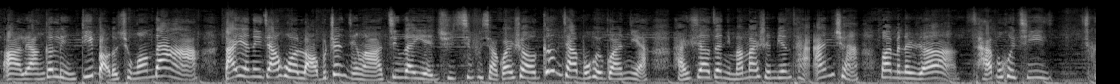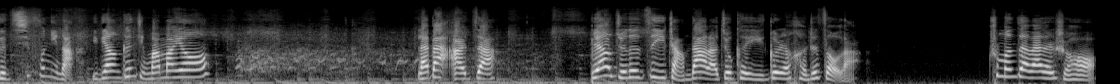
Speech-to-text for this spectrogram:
啊？两个领低保的穷光蛋啊！打野那家伙老不正经了，竟在野区欺负小怪兽，更加不会管你。还是要在你妈妈身边才安全，外面的人才不会轻易这个欺负你呢。一定要跟紧妈妈哟。来吧，儿子。不要觉得自己长大了就可以一个人横着走了。出门在外的时候，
